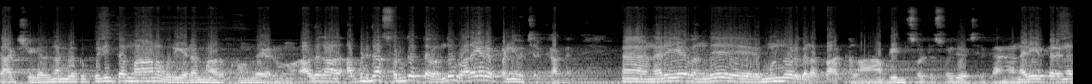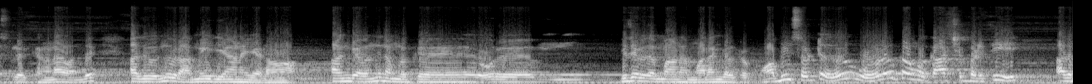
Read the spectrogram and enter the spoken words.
காட்சிகள் நம்மளுக்கு பிடித்தமான ஒரு இடமா இருக்கும் அந்த இடம் அதெல்லாம் அப்படிதான் சொர்க்கத்தை வந்து வரையறை பண்ணி வச்சிருக்காங்க. நிறைய வந்து முன்னோர்களை பார்க்கலாம் அப்படின்னு சொல்லிட்டு சொல்லி வச்சிருக்காங்க. நிறைய பேர் என்ன சொல்லியிருக்காங்கன்னா வந்து அது வந்து ஒரு அமைதியான இடம். அங்க வந்து நம்மளுக்கு ஒரு விதவிதமான மரங்கள் இருக்கும் அப்படின்னு சொல்லிட்டு ஓரளவுக்கு அவங்க காட்சிப்படுத்தி அதை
